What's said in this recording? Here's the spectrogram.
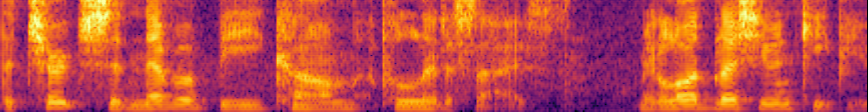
the church should never become politicized. May the Lord bless you and keep you.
